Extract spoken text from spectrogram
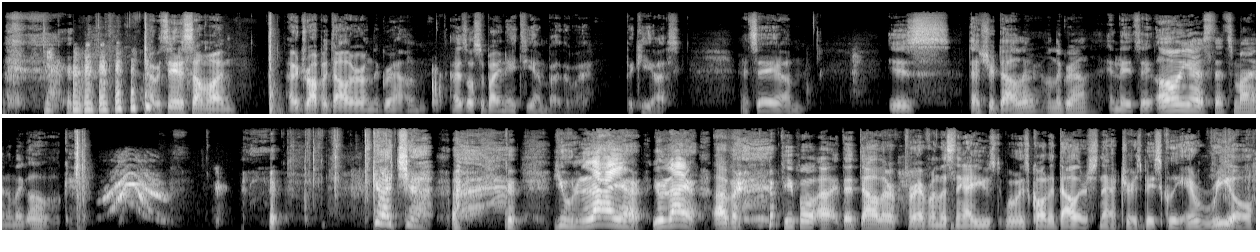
I would say to someone, I would drop a dollar on the ground. I was also by an ATM, by the way, the kiosk. I'd say, um, "Is that your dollar on the ground?" And they'd say, "Oh yes, that's mine." I'm like, "Oh okay." gotcha. you liar! You liar! Uh, people, uh, the dollar for everyone listening, I used what was called a dollar snatcher. It's basically a reel.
